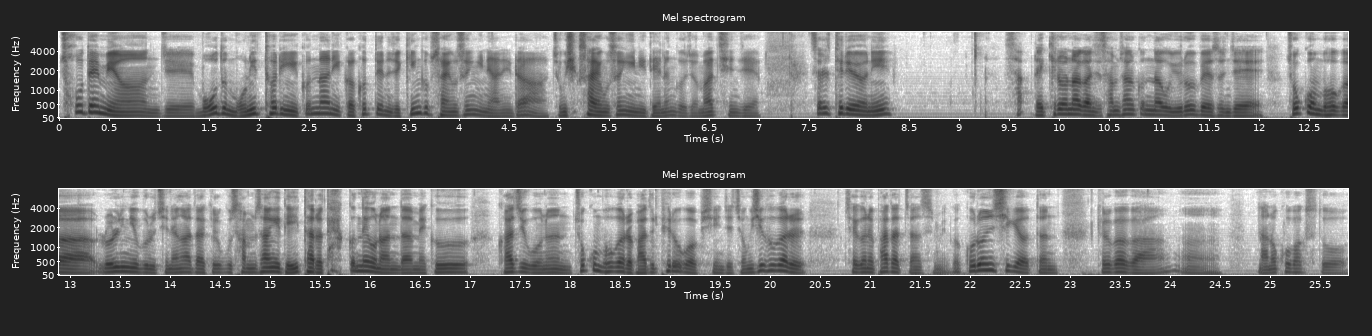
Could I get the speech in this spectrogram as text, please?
초 되면 이제 모든 모니터링이 끝나니까 그때는 이제 긴급 사용 승인이 아니라 정식 사용 승인이 되는 거죠. 마치 이제 셀트리온이 사- 레키로나가 이제 삼상 끝나고 유럽에서 이제 조건부 허가 롤링 리뷰를 진행하다 결국 삼상이 데이터를 다 끝내고 난 다음에 그 가지고는 조건부 허가를 받을 필요가 없이 이제 정식 허가를 최근에 받았지 않습니까? 그런 식의 어떤 결과가 어, 나노코박스도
